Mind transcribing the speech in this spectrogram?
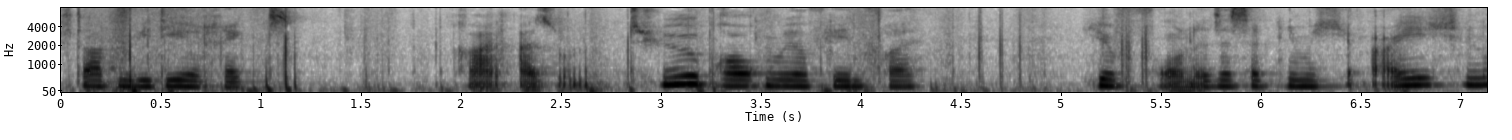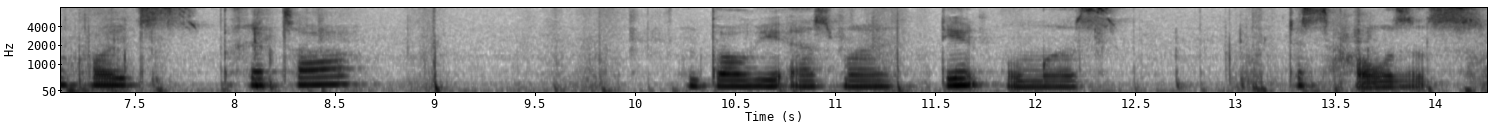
starten wir direkt rein. Also eine Tür brauchen wir auf jeden Fall hier vorne. Deshalb nehme ich hier Eichenholzbretter und baue hier erstmal den Umriss des Hauses.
